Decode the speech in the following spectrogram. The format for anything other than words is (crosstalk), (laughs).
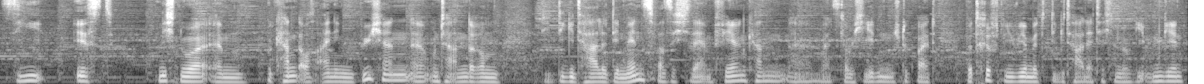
Sie ist nicht nur ähm, bekannt aus einigen Büchern, äh, unter anderem die digitale Demenz, was ich sehr empfehlen kann, äh, weil es, glaube ich, jeden ein Stück weit betrifft, wie wir mit digitaler Technologie umgehen,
